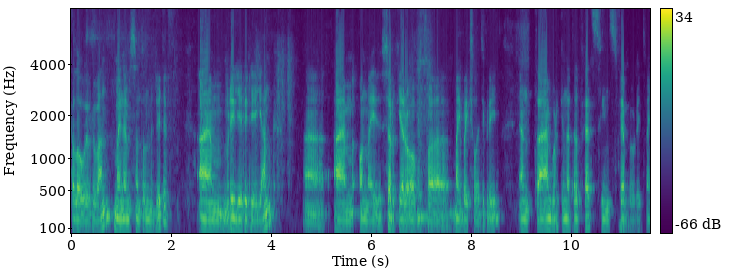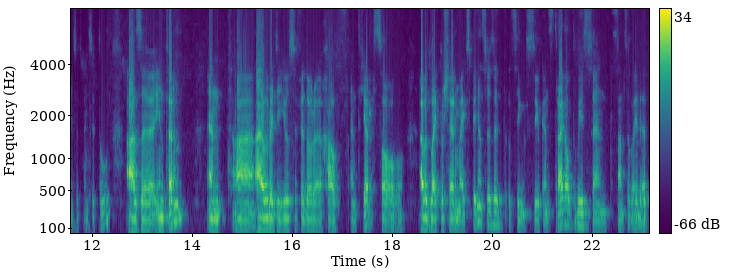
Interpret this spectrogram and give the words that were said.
hello, everyone. My name is Anton Medvedev. I'm really, really young. Uh, I'm on my third year of uh, my bachelor degree, and I'm working at Red Hat since February 2022 as an intern. And uh, I already use Fedora half and year, so I would like to share my experience with it, things you can struggle with, and something like that.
